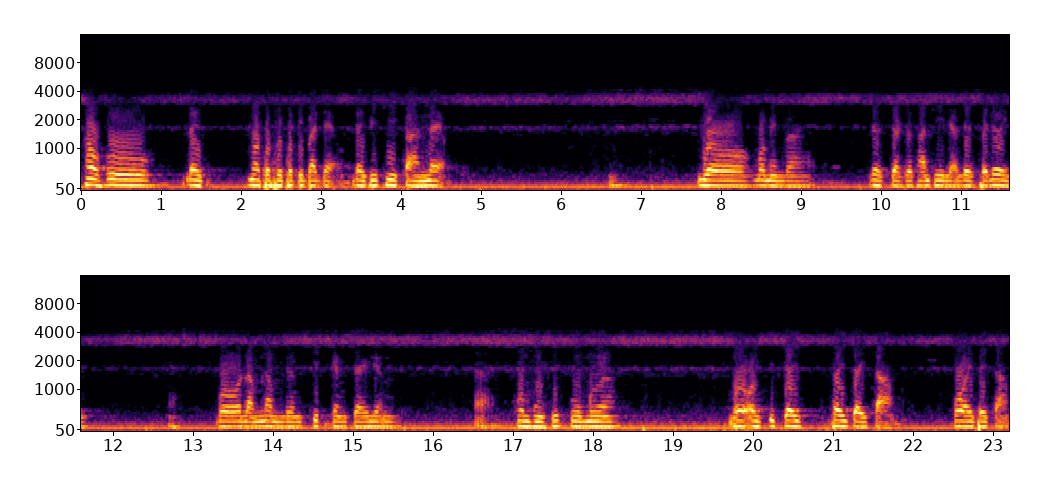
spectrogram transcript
เข้าหูได้มาประพฤติปฏิบัติแล้วได้วิธีการแล้วบโมเมนต์ว่าเลิกจากสถานที่แล้วเลิกไปเลย บลำนำเรื่องจิตเรื่องใจเรื่องความหูสึกหูเมื่อบเอาจิตใจใส่ใจตามปล่อยไปตาม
